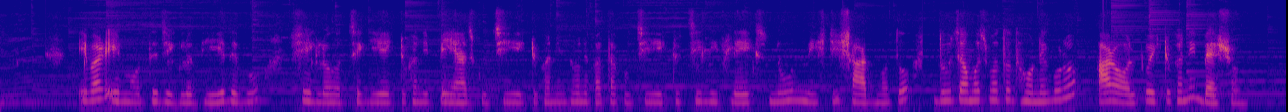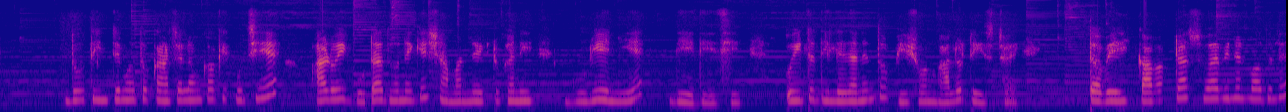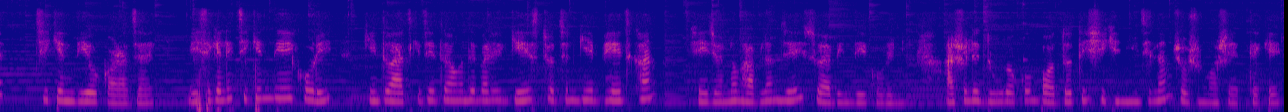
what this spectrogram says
এবার এর মধ্যে যেগুলো দিয়ে দেব, সেগুলো হচ্ছে গিয়ে একটুখানি পেঁয়াজ কুচি, একটুখানি ধনে পাতা কুচি, একটু চিলি ফ্লেক্স, নুন, মিষ্টি, স্বাদ মতো, দু চামচ মতো ধনে গুঁড়ো আর অল্প একটুখানি বেসন। দু তিনটে মতো কাঁচা লঙ্কাকে কুচিয়ে আর ওই গোটা ধনেকে সামান্য একটুখানি গুঁড়িয়ে নিয়ে দিয়ে দিয়েছি। ওইটা দিলে জানেন তো ভীষণ ভালো টেস্ট হয়। তবে এই কাবাবটা সয়াবিনের বদলে চিকেন দিয়েও করা যায়। বেসিক্যালি চিকেন দিয়েই করি। কিন্তু আজকে যেহেতু আমাদের বাড়ির গেস্ট হচ্ছেন গিয়ে ভেজ খান, সেই জন্য ভাবলাম যে সয়াবিন দিয়ে করে নিই। আসলে দু রকম পদ্ধতি শিখে নিয়েছিলাম শ্বশুর মশাইয়ের থেকে।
